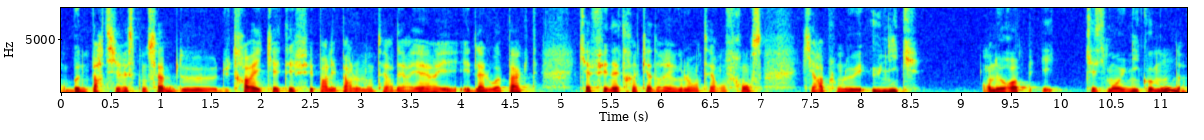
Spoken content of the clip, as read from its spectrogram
en bonne partie responsable du travail qui a été fait par les parlementaires derrière et, et, de la loi Pacte, qui a fait naître un cadre réglementaire en France, qui, rappelons-le, est unique en Europe et quasiment unique au monde.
